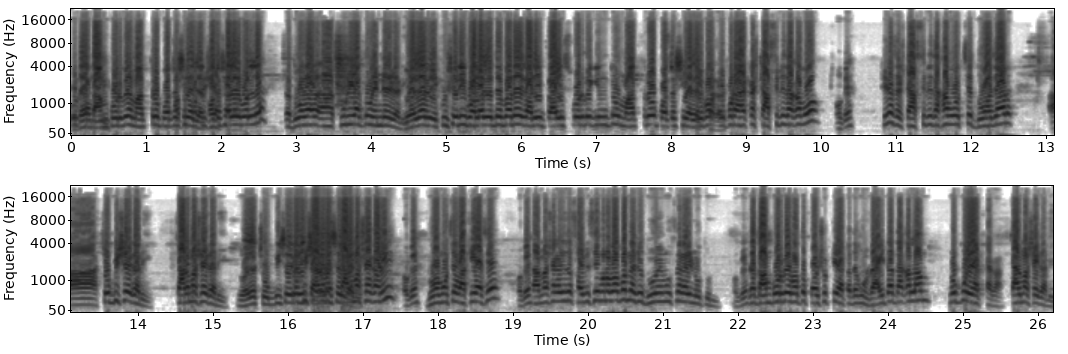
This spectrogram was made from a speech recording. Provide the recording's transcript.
এটার দাম পড়বে মাত্র পঁচাশি হাজার। কত সালের বললে? দু হাজার কুড়ি একদম এন্ডের গাড়ি। দু হাজার একুশেরই বলা যেতে পারে গাড়ির প্রাইস পড়বে কিন্তু মাত্র পঁচাশি হাজার এরপর একটা স্টার সিটি দেখাবো। ওকে। ঠিক আছে স্টার সিটি দেখাবো হচ্ছে দু হাজার চব্বিশের গাড়ি চার মাসের গাড়ি। দু হাজার চব্বিশের গাড়ি চার মাসের চার গাড়ি। মাসের গাড়ি ওকে। ধোয়া বাকি আছে। ওকে। চার মাসের গাড়ি তো সার্ভিসিং কোনো ব্যাপার না ধুয়ে মুছে গাড়ি নতুন। ওকে। এটা দাম পড়বে মাত্র পঁয়ষট্টি হাজার টাকা। দেখুন রাইডার দেখালাম নব্বই হাজার টাকা চার মাসের গাড়ি।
